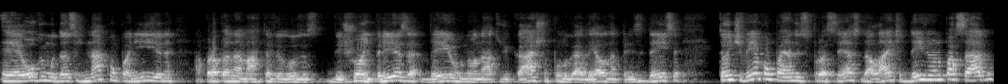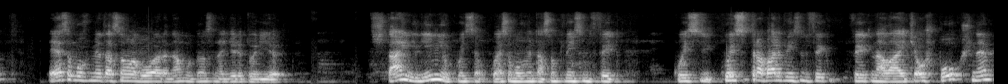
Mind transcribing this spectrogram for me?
É, houve mudanças na companhia, né? a própria Ana Marta Veloso deixou a empresa, veio o Nonato de Castro para o lugar dela na presidência. Então a gente vem acompanhando esse processo da Light desde o ano passado. Essa movimentação agora, na mudança na diretoria, está em linha com essa, com essa movimentação que vem sendo feita, com esse, com esse trabalho que vem sendo feito, feito na Light aos poucos, né?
